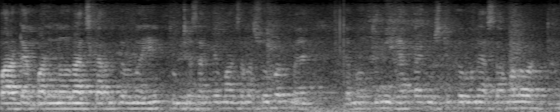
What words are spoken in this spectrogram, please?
पार्ट्या पाडणं राजकारण करणं हे तुमच्यासारख्या माणसाला शोभत नाही. त्यामुळे तुम्ही ह्या काय गोष्टी करू नये असं आम्हाला वाटतं.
